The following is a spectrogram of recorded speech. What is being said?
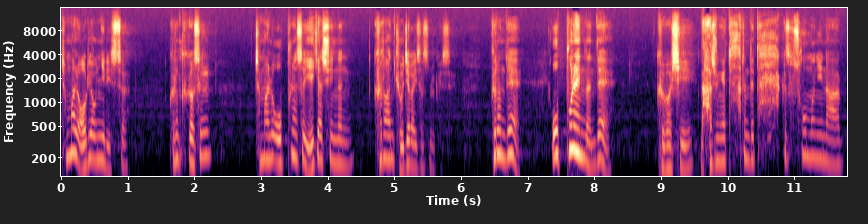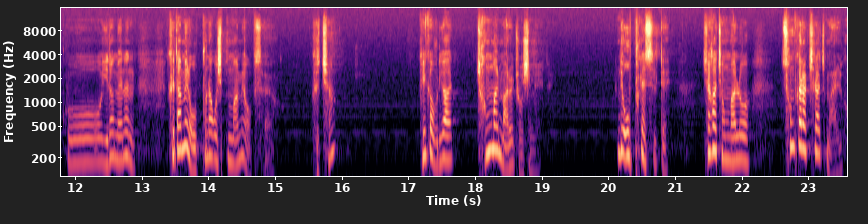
정말 어려운 일이 있어요. 그럼 그것을 정말로 오픈해서 얘기할 수 있는 그러한 교제가 있었으면 좋겠어요. 그런데 오픈했는데 그것이 나중에 다른데 다 그래서 소문이 나고 이러면은 그 다음에 오픈하고 싶은 마음이 없어요. 그렇죠? 그러니까 우리가 정말 말을 조심해야 돼요. 근데 오픈했을 때 제가 정말로 손가락질하지 말고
